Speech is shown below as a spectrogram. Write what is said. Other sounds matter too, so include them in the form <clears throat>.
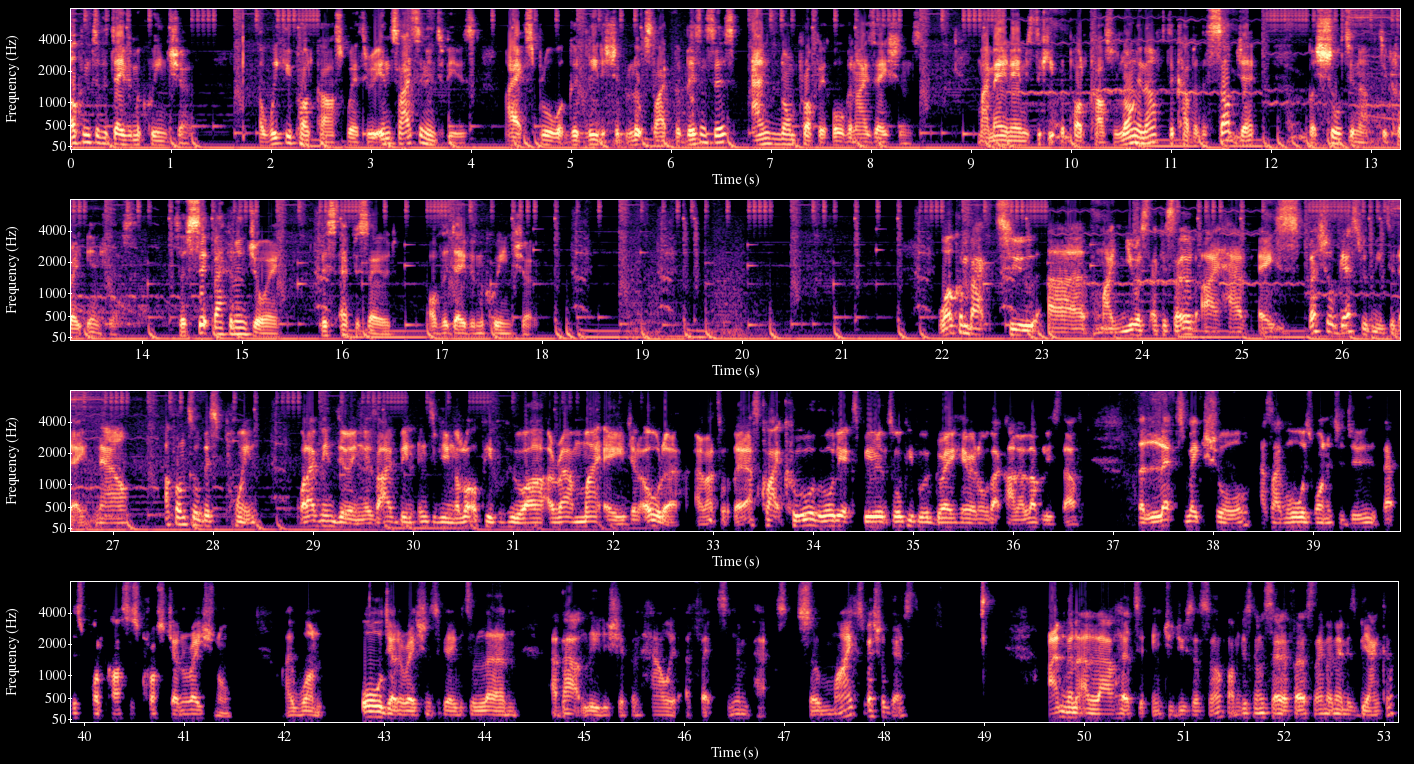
Welcome to the David McQueen Show, a weekly podcast where through insights and interviews, I explore what good leadership looks like for businesses and non-profit organizations. My main aim is to keep the podcast long enough to cover the subject, but short enough to create interest. So sit back and enjoy this episode of the David McQueen Show. Welcome back to uh, my newest episode. I have a special guest with me today. Now, up until this point, what I've been doing is I've been interviewing a lot of people who are around my age and older. And I thought that's quite cool, all the experience, all people with grey hair and all that kind of lovely stuff. But let's make sure, as I've always wanted to do, that this podcast is cross generational. I want all generations to be able to learn about leadership and how it affects and impacts. So, my special guest, I'm going to allow her to introduce herself. I'm just going to say her first name. Her name is Bianca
